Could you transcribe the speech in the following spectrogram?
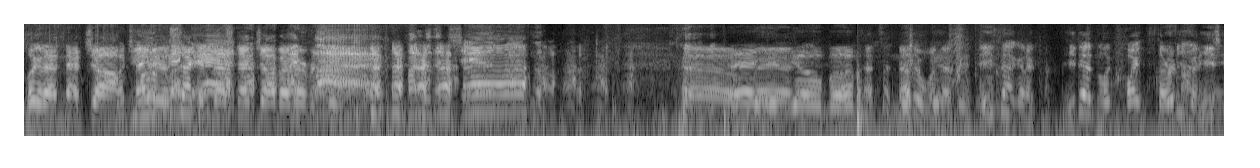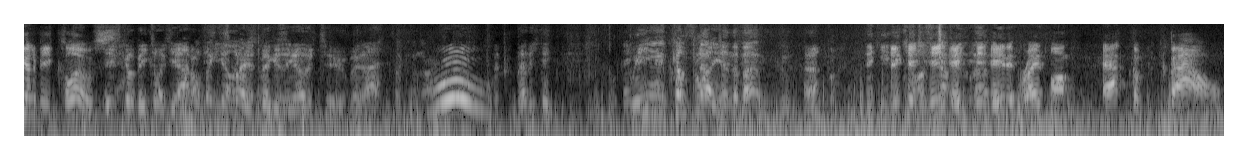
Look at that net job. What'd you Maybe look the second Dad? best net job I've ever seen. Under the chin. oh, there man. You go, bub. That's another one that he's not gonna. He doesn't look quite thirty, not but he's big. gonna be close. He's gonna be close. Yeah, I don't think he's Still quite as big as the other two, but I. Woo! But he, Think we he ain't came close to the boat. Huh? Think he, He, can, he, enough to he, he ate it right on at the bow.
